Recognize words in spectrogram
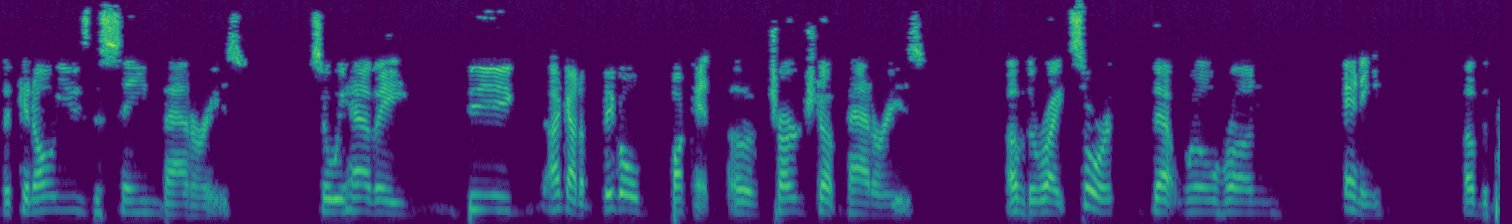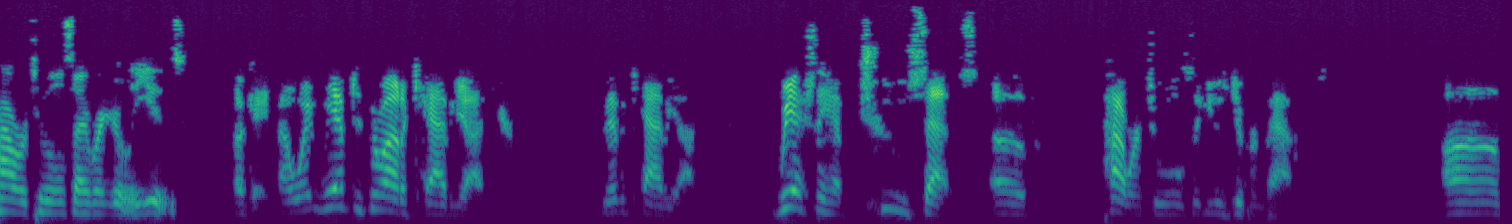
that can all use the same batteries. So we have a big, I got a big old bucket of charged up batteries of the right sort that will run any of the power tools I regularly use. Okay, now we have to throw out a caveat here. We have a caveat. We actually have two sets of power tools that use different batteries. Um,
